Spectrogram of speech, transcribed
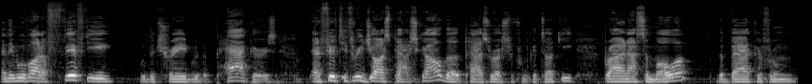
And they move out of 50 with a trade with the Packers. At 53, Josh Paschal, the pass rusher from Kentucky. Brian Asamoah, the backer from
